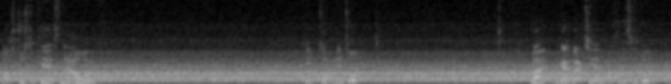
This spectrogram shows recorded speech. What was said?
that's just a case now of keep topping it up. Right, we'll get back to you after this is done.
